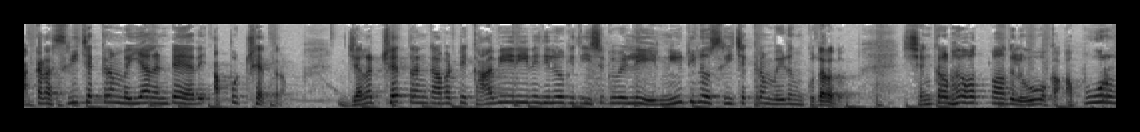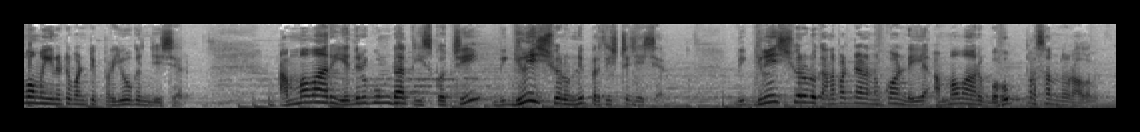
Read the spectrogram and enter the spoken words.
అక్కడ శ్రీచక్రం వెయ్యాలంటే అది అప్పు క్షేత్రం. జలక్షేత్రం కాబట్టి కావేరీ నదిలోకి తీసుకువెళ్ళి నీటిలో శ్రీచక్రం వేయడం కుదరదు. శంకర భగవత్పాదులు ఒక అపూర్వమైనటువంటి ప్రయోగం చేశారు. అమ్మవారి ఎదురుగుండా తీసుకొచ్చి విఘ్నేశ్వరుణ్ణి ప్రతిష్ఠ చేశారు. విఘ్నేశ్వరుడు కనపడ్డాడు అనుకోండి అమ్మవారు బహుప్రసన్నురాలు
